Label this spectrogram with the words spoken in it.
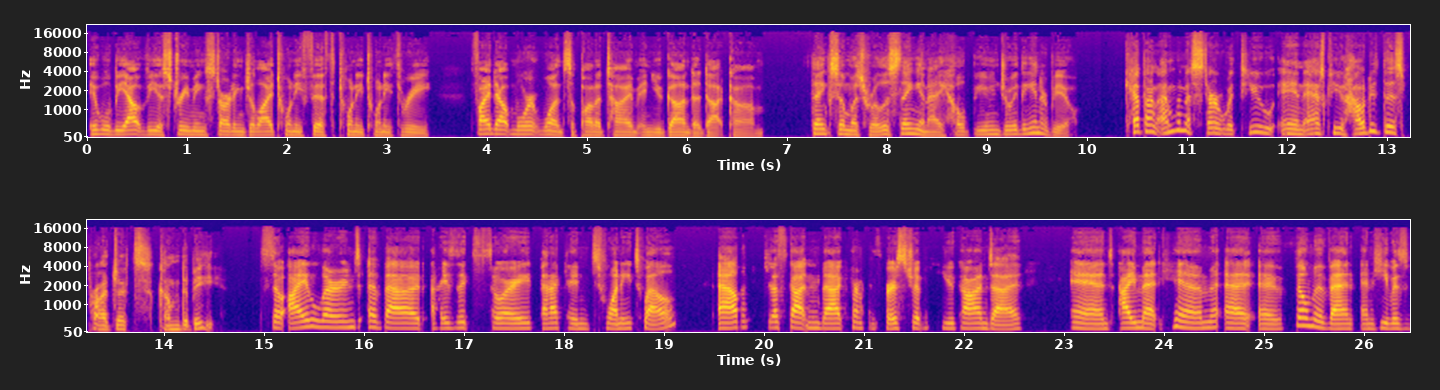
It will be out via streaming starting July 25th, 2023. Find out more at once upon a time in Uganda.com. Thanks so much for listening, and I hope you enjoy the interview. Cathryne, I'm going to start with you and ask you how did this project come to be? So I learned about Isaac's story back in 2012. Al just gotten back from his first trip to Uganda, and I met him at a film event, and he was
